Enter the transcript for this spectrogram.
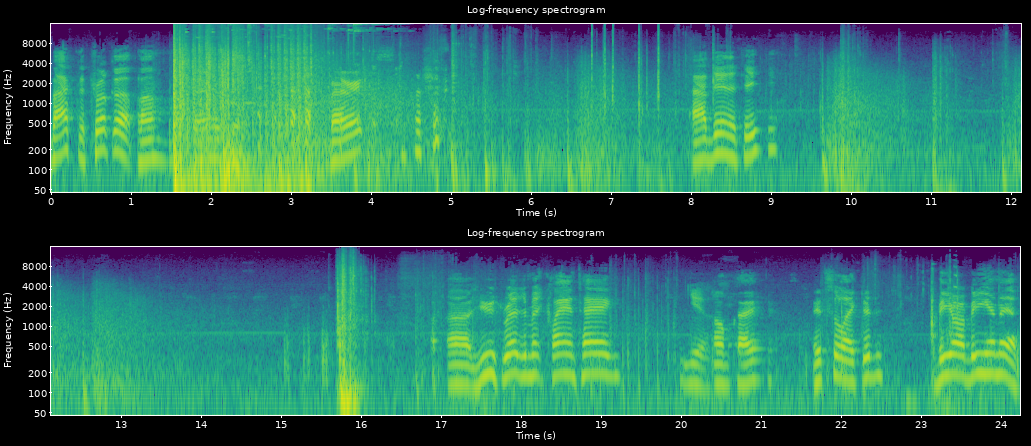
Back the truck up, huh? Barracks. Identity. Uh, use regiment clan tag. Yes. Okay. It's selected. BRBMF.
